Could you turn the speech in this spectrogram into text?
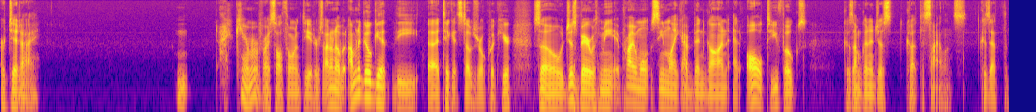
Or did I? I can't remember if I saw Thor in theaters. I don't know, but I'm to go get the uh, ticket stubs real quick here. So just bear with me. It probably won't seem like I've been gone at all to you folks because I'm to just cut the silence because that's the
